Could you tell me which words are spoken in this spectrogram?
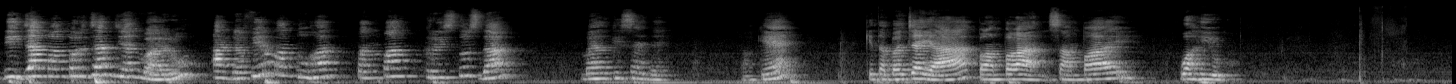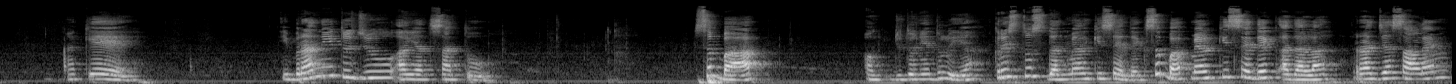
Di zaman perjanjian baru ada firman Tuhan tentang Kristus dan Melkisedek. Oke? Kita baca ya pelan-pelan sampai Wahyu. Oke. Ibrani 7 ayat 1. Sebab Oh, judulnya dulu ya. Kristus dan Melkisedek. Sebab Melkisedek adalah Raja Salem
